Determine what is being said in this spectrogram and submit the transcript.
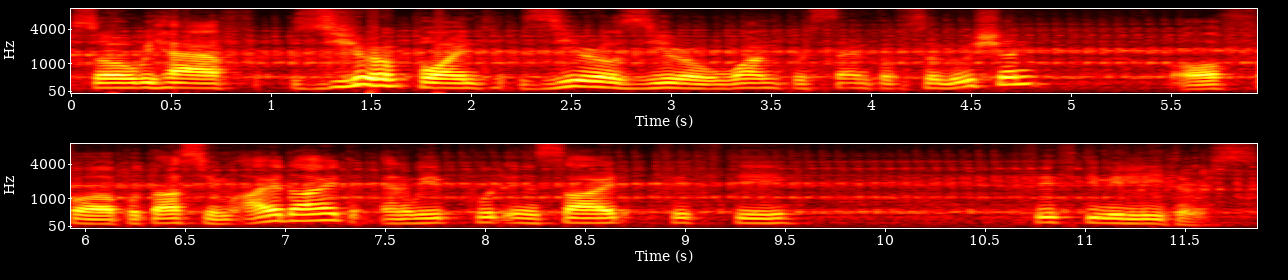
So we have 0.001% of solution of uh, potassium iodide and we put inside 50, 50 milliliters.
